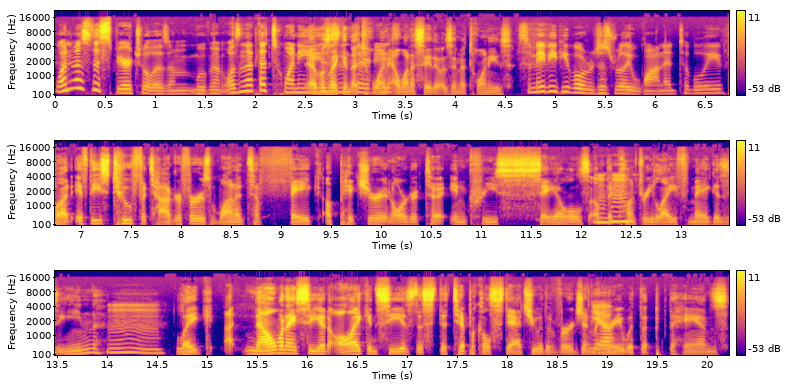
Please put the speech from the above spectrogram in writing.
When was the spiritualism movement? Wasn't that the twenties? That was like in the 20 I want to say that was in the 20s. So maybe people just really wanted to believe. But if these two photographers wanted to fake a picture in order to increase sales of Mm-hmm. the Country Life magazine, Mm. like now when I see it, all I can see is this the typical statue of the Virgin Yeah. Mary with the the hands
